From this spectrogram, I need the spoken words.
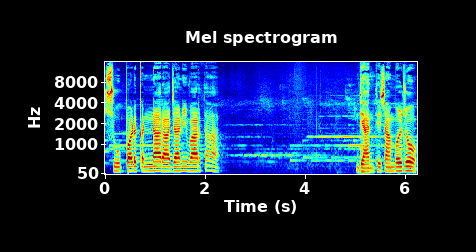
સુપડ કન્ના રાજાની વાર્તા. ધ્યાનથી સાંભળજો.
